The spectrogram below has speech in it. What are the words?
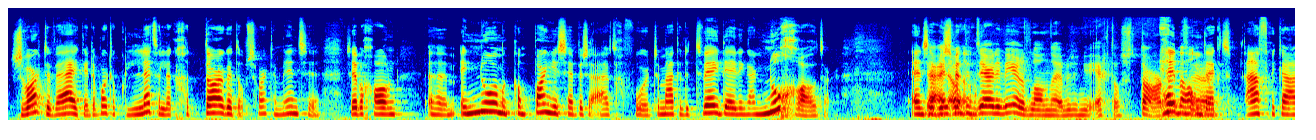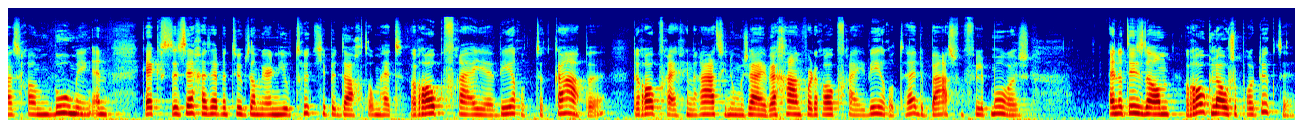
zwarte wijken, er wordt ook letterlijk getarget op zwarte mensen. Ze hebben gewoon um, enorme campagnes hebben ze uitgevoerd. Te maken de tweedeling daar nog groter. En, ja, en ook de derde wereldlanden hebben ze nu echt als start. Hebben we ontdekt. Afrika is gewoon booming. En kijk, ze zeggen, ze hebben natuurlijk dan weer een nieuw trucje bedacht om het rookvrije wereld te kapen. De rookvrije generatie noemen zij. Wij gaan voor de rookvrije wereld. Hè, de baas van Philip Morris. En dat is dan rookloze producten.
